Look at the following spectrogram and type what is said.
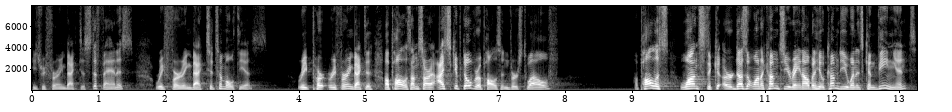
He's referring back to Stephanas, referring back to Timotheus, referring back to Apollos. I'm sorry, I skipped over Apollos in verse 12. Apollos wants to or doesn't want to come to you right now, but he'll come to you when it's convenient.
